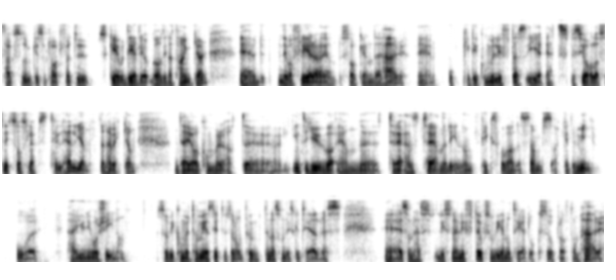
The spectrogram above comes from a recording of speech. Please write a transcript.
tack så mycket såklart för att du skrev och delgav dina tankar. Eh, det var flera saker än det här eh, och det kommer lyftas i ett specialavsnitt som släpps till helgen den här veckan där jag kommer att eh, intervjua en, en tränare inom Pixbo Wallenstams akademi på här juniorsidan. Så vi kommer ta med oss lite av de punkterna som diskuterades som den här lyssnaren lyfte och som vi har noterat också och pratat om här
